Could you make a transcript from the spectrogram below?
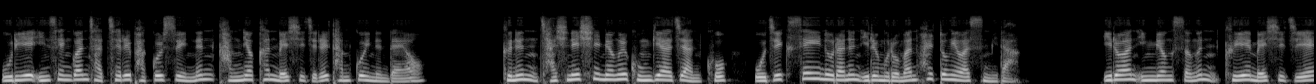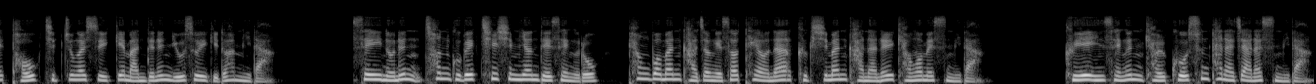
우리의 인생관 자체를 바꿀 수 있는 강력한 메시지를 담고 있는데요. 그는 자신의 실명을 공개하지 않고 오직 세이노라는 이름으로만 활동해 왔습니다. 이러한 익명성은 그의 메시지에 더욱 집중할 수 있게 만드는 요소이기도 합니다. 세이노는 1970년 대생으로 평범한 가정에서 태어나 극심한 가난을 경험했습니다. 그의 인생은 결코 순탄하지 않았습니다.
